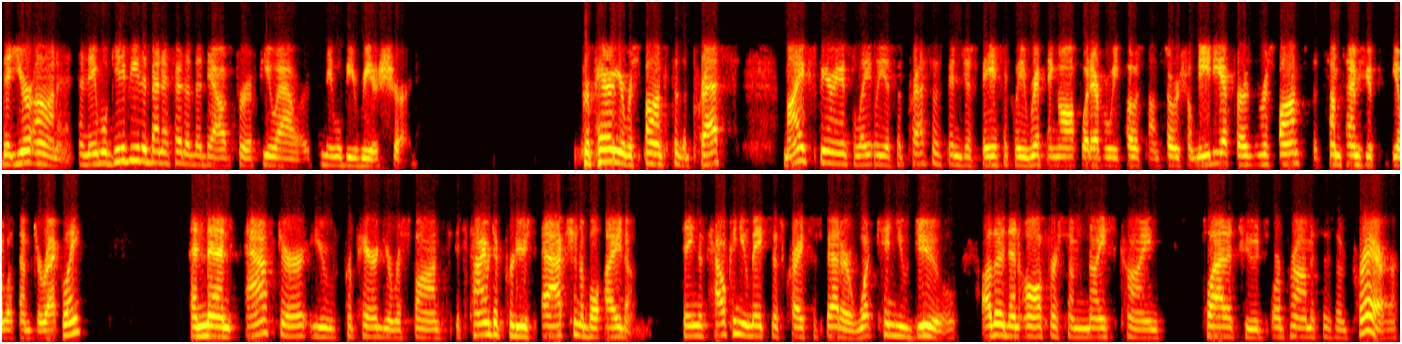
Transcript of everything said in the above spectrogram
that you're on it and they will give you the benefit of the doubt for a few hours and they will be reassured. Prepare your response to the press my experience lately is the press has been just basically ripping off whatever we post on social media for the response, but sometimes you have to deal with them directly. And then after you've prepared your response, it's time to produce actionable items. Things, how can you make this crisis better? What can you do other than offer some nice, kind platitudes or promises of prayer,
